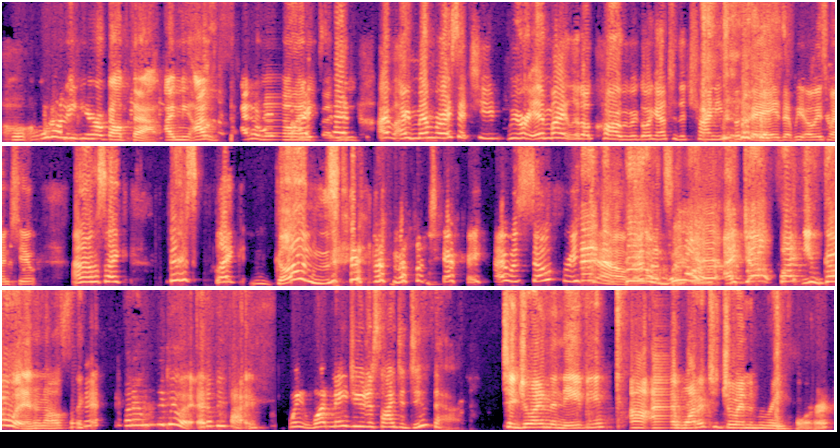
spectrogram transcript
Well, I want to hear about that. I mean, I I don't know I anybody. said- I, I remember I said to you, we were in my little car. We were going out to the Chinese buffet that we always went to. And I was like, there's like guns in the military. I was so freaked out. I There's a war. I don't want you going. And I was like, but I want to do it. It'll be fine. Wait, what made you decide to do that? to join the Navy, uh, I wanted to join the Marine Corps,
